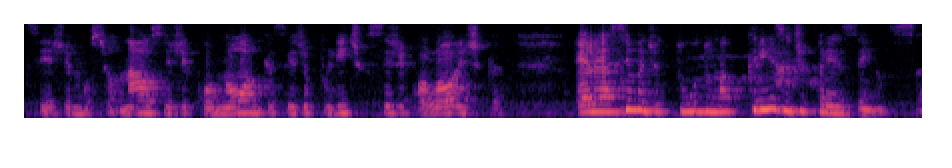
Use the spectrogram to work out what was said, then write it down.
seja emocional, seja econômica, seja política, seja ecológica, ela é, acima de tudo, uma crise de presença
